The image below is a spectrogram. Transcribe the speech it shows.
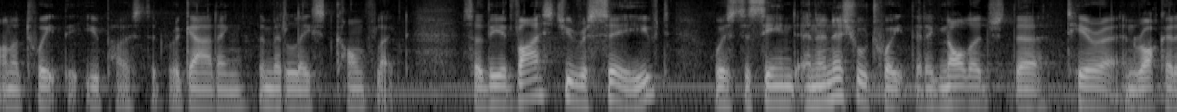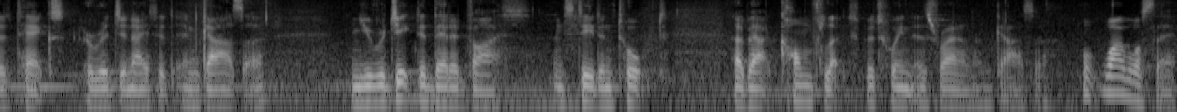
on a tweet that you posted regarding the Middle East conflict. So the advice you received was to send an initial tweet that acknowledged the terror and rocket attacks originated in Gaza, and you rejected that advice instead and talked about conflict between Israel and Gaza. Why was that?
